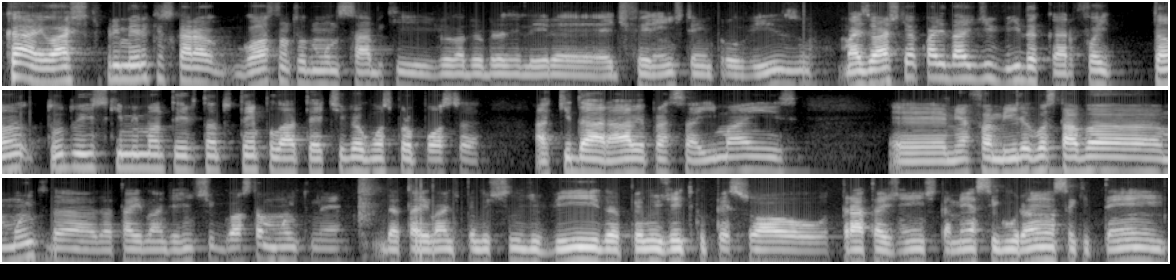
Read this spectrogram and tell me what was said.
Cara, eu acho que primeiro que os caras gostam, todo mundo sabe que jogador brasileiro é, é diferente, tem um improviso, mas eu acho que a qualidade de vida, cara, foi tão, tudo isso que me manteve tanto tempo lá. Até tive algumas propostas aqui da Arábia para sair, mas é, minha família gostava muito da, da Tailândia. A gente gosta muito, né, da Tailândia pelo estilo de vida, pelo jeito que o pessoal trata a gente, também a segurança que tem,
